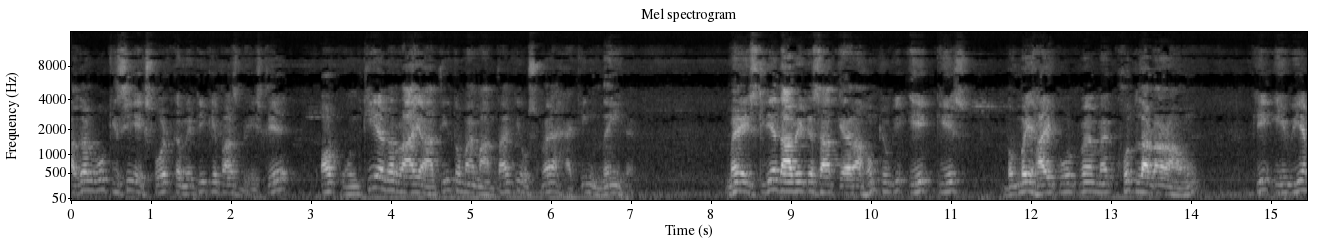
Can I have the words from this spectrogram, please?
अगर वो किसी एक्सपर्ट कमेटी के पास भेजते और उनकी अगर राय आती तो मैं मानता कि उसमें हैकिंग नहीं है। मैं इसलिए दावे के साथ कह रहा हूँ क्योंकि एक केस बम्बई हाई कोर्ट में मैं खुद लड़ा रहा हूँ कि ईवीएम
